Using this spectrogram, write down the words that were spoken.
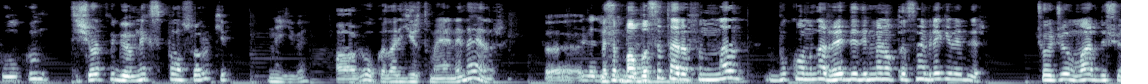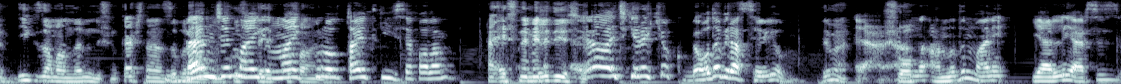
Hulk'un tişört ve gömlek sponsoru kim? Ne gibi? Abi o kadar yırtmaya ne dayanır? Öyle Mesela babası tarafından bu konuda reddedilme noktasına bile gelebilir. Çocuğun var düşün. İlk zamanlarını düşün. Kaç tane zıbır Bence aldın, Nike, Nike. Pro tight giyse falan Ha, esnemeli diyorsun. ya hiç gerek yok. O da biraz seviyor bunu. Değil mi? Yani anla- anladın mı? Hani yerli yersiz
